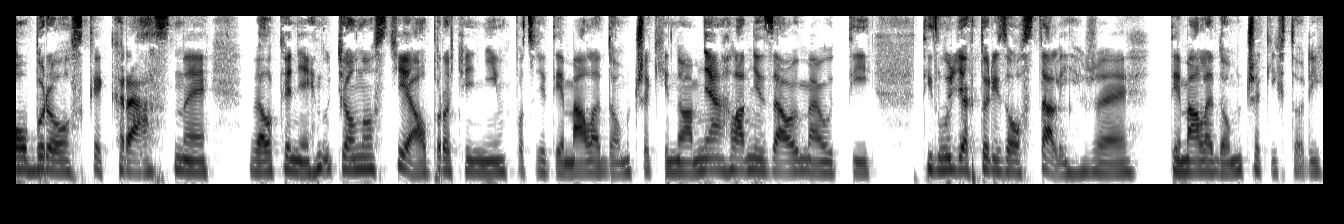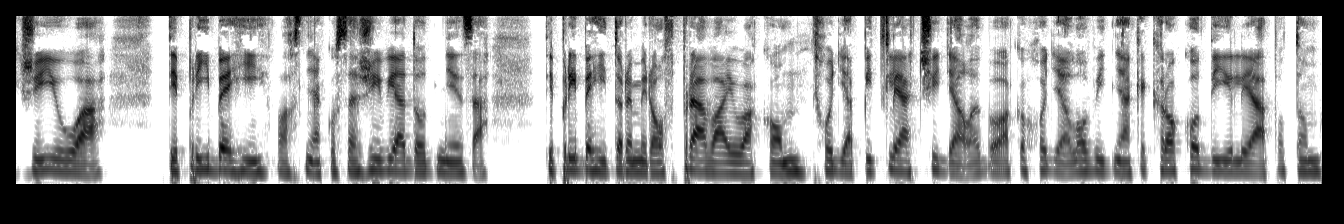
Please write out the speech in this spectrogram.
obrovské, krásne, veľké nehnuteľnosti a oproti ním v podstate tie malé domčeky. No a mňa hlavne zaujímajú tí, tí ľudia, ktorí zostali, že tie malé domčeky, v ktorých žijú a tie príbehy, vlastne ako sa živia dodnes a tie príbehy, ktoré mi rozprávajú, ako chodia pytliačiť alebo ako chodia loviť nejaké krokodíly a potom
